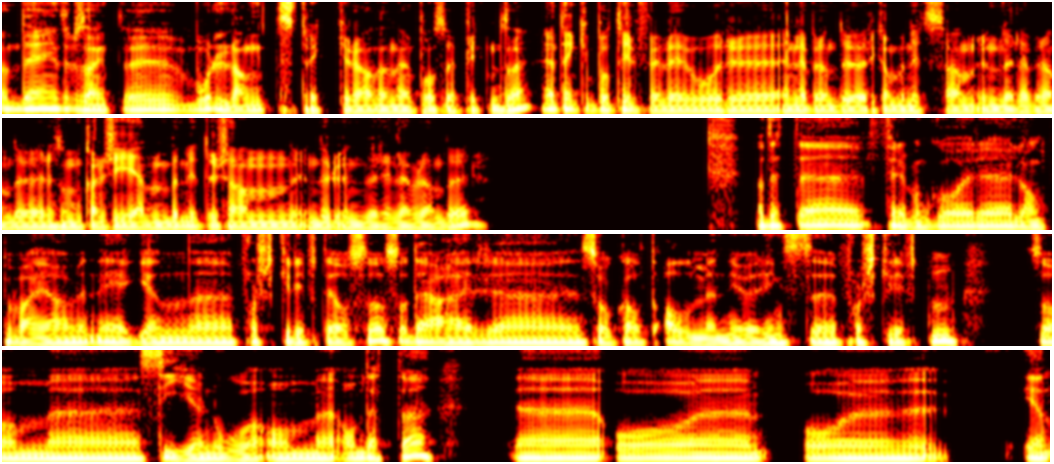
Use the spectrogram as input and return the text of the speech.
Det er interessant. Eh, hvor langt strekker da denne påseplikten seg? Jeg tenker på tilfeller hvor en leverandør kan benytte seg av en underleverandør, som kanskje igjen benytter seg av en under-underleverandør. Ja, dette fremgår eh, langt på vei av en egen eh, forskrift, det også. Så det er eh, såkalt allmenngjøringsforskriften som sier noe om, om dette. Og, og, en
